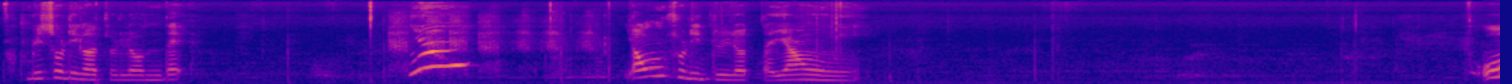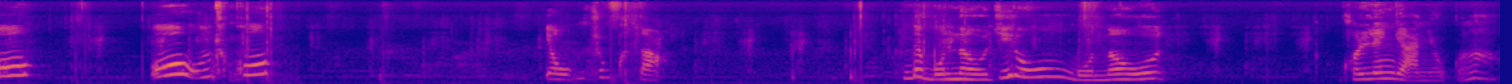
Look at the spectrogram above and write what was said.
좀비 소리가 들렸는데. 야옹 야옹 소리 들렸다 야옹이. 오? 오 엄청 커? 야 엄청 크다 근데 못 나오지롱 못 나오 걸린 게 아니었구나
